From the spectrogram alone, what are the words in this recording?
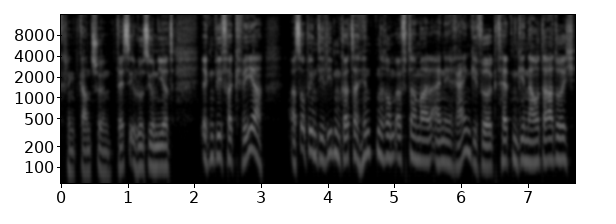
Klingt ganz schön desillusioniert, irgendwie verquer, als ob ihm die lieben Götter hintenrum öfter mal eine reingewirkt hätten, genau dadurch,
